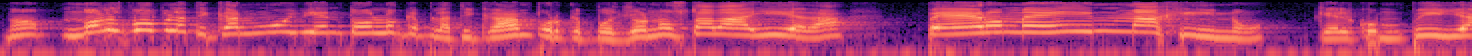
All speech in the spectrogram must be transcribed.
No, no les puedo platicar muy bien todo lo que platicaban porque pues yo no estaba ahí, ¿verdad? Pero me imagino que el compilla,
